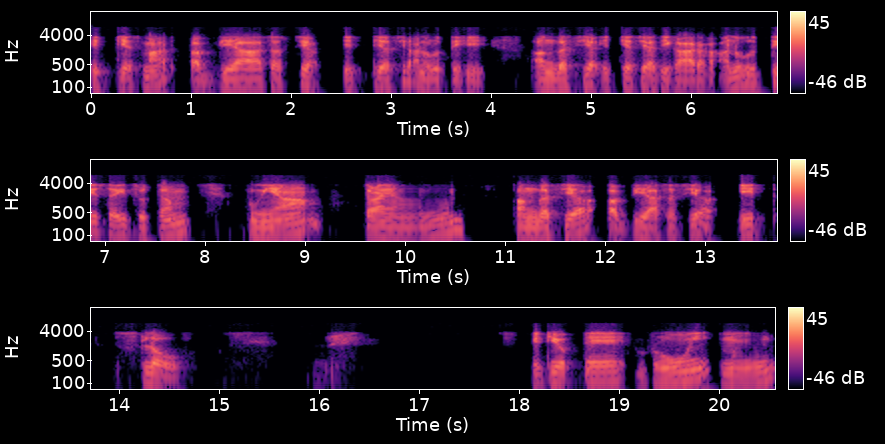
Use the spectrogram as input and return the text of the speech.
इत्यस्मात् अभ्यासस्य इत्यस्य अनुवृत्तिः। अङ्गस्य इत्यस्य अधिकारः। अनुवृत्तिसहितसूत्रं भूयां त्रयाणाम् अङ्गस्य अभ्यासस्य इत् स्लो। इत्युक्ते भ्रूयि मङ्,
